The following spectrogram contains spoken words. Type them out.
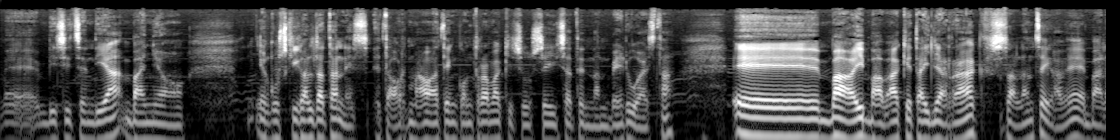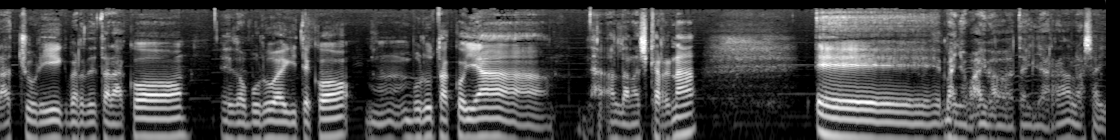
e, bizitzen dira, baino eguzki galdatan ez. Eta horma baten kontra bakizu ze izaten dan berua, ez da? E, bai, babak eta hilarrak, zalantzai gabe, baratxurik berdetarako, edo burua egiteko, mm, burutakoia aldan askarrena, e, baino bai, baba eta hilarra, lasai.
